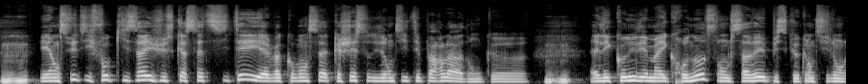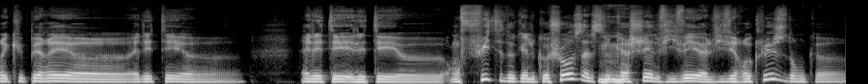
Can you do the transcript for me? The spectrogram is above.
Mhm. et ensuite il faut qu'ils aillent jusqu'à cette cité et elle va commencer à cacher son identité par là. Donc euh, Mhm. elle est connue des Micronauts, on le savait puisque quand ils l'ont récupérée, euh, elle était euh, elle était elle était euh, en fuite de quelque chose, elle se Mhm. cachait, elle vivait elle vivait recluse donc euh,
